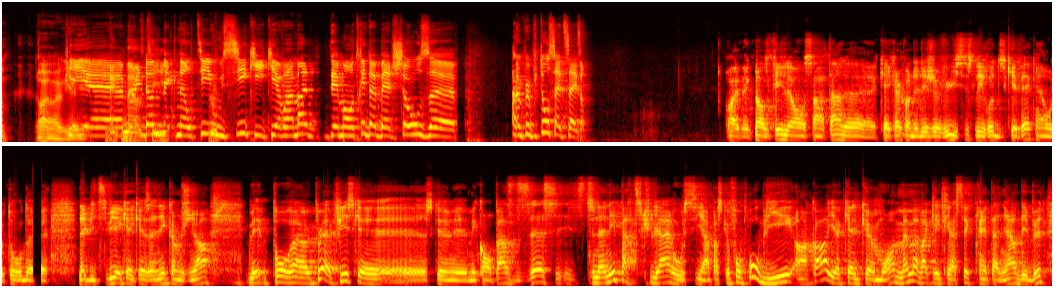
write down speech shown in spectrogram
Puis Brandon McNulty aussi, qui, qui, a vraiment démontré de belles choses un peu plus tôt cette saison. Oui, McNulty, là, on s'entend, quelqu'un qu'on a déjà vu ici sur les routes du Québec, hein, autour de l'Abitibi il y a quelques années comme junior. Mais pour un peu appuyer ce que, ce que mes comparses disaient, c'est une année particulière aussi, hein, parce qu'il faut pas oublier, encore il y a quelques mois, même avant que les classiques printanières débutent,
